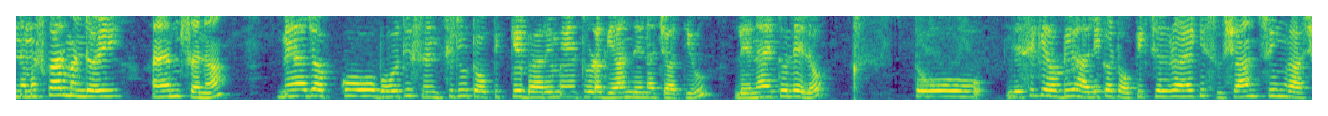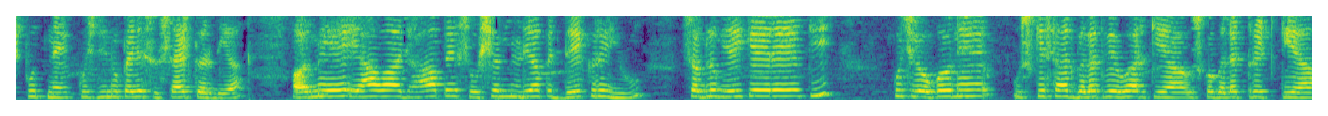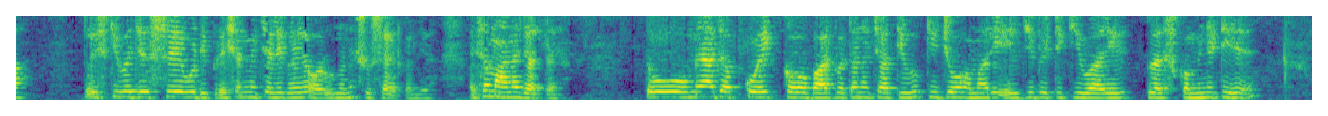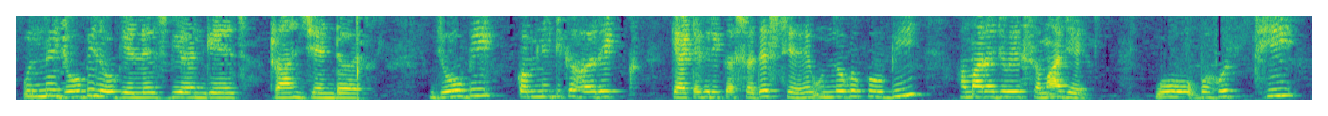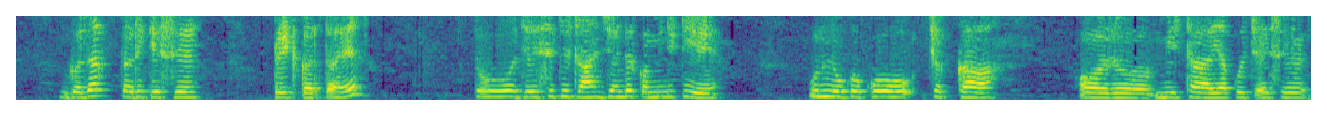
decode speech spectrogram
नमस्कार मंडली I am सना मैं आज आपको बहुत ही सेंसिटिव टॉपिक के बारे में थोड़ा ज्ञान देना चाहती हूँ। लेना है तो ले लो। तो जैसे कि अभी हाल ही का टॉपिक चल रहा है कि सुशांत सिंह राजपूत ने कुछ दिनों पहले सुसाइड कर दिया। और मैं यहाँ वहाँ जहाँ पे सोशल मीडिया पे देख रही हूँ, सब लोग यही कह रहे हैं कि कुछ लोगों ने उसके साथ गलत व्यवहार किया, उसको गलत ट्रीट किया। तो इसकी वजह से वो डिप्रेशन में चले गए और उन्होंने सुसाइड कर लिया। ऐसा माना जाता है। तो मैं आज आपको एक बात बताना चाहती हूँ कि जो हमारी L G B T Q I plus community है, उनमें जो भी लोग हैं लेस्बियन गेज ट्रांसजेंडर जो भी कम्युनिटी का हर एक कैटेगरी का सदस्य है, उन लोगों को भी हमारा जो ये समाज है, वो बहुत ही गलत तरीके से ट्रीट करता है। तो जैसे कि ट्रांसजेंडर कम्युनिटी है, उन लोगों को चक्का और मीठा या कुछ ऐसे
